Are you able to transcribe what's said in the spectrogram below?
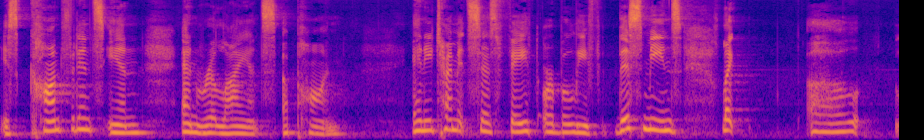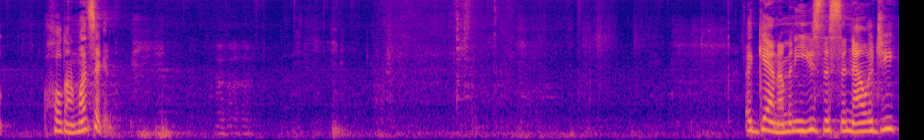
is confidence in and reliance upon. Anytime it says faith or belief, this means like, uh, hold on one second. Again, I'm going to use this analogy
